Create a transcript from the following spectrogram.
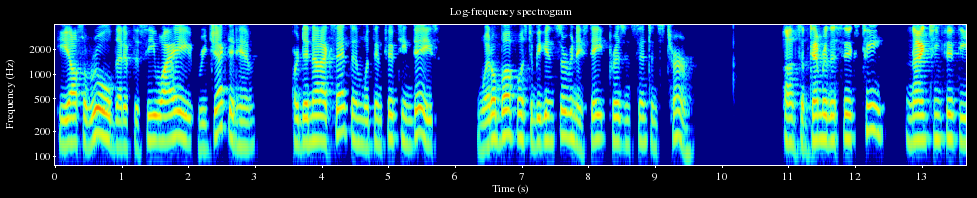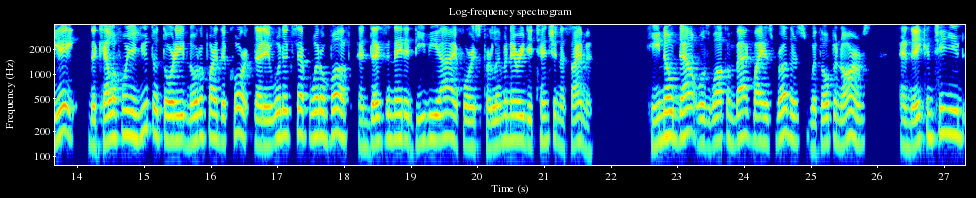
He also ruled that if the CYA rejected him or did not accept him within 15 days, Güero Buff was to begin serving a state prison sentence term. On September the 16th, 1958, the California Youth Authority notified the court that it would accept Güero Buff and designated DVI for his preliminary detention assignment. He no doubt was welcomed back by his brothers with open arms, and they continued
